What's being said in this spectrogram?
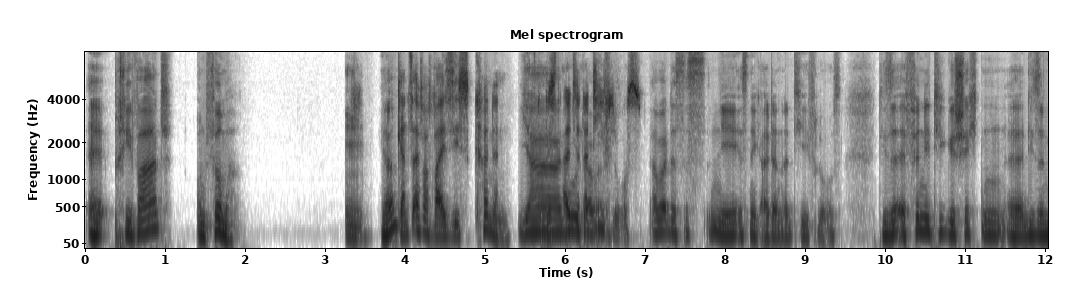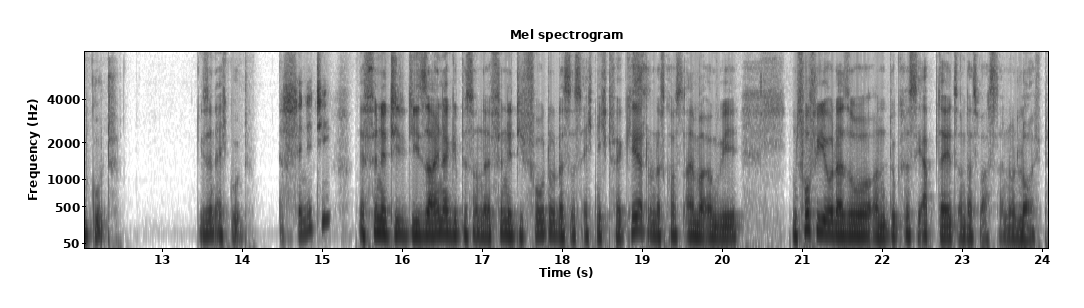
äh, Privat und Firma. Mhm. Ja? Ganz einfach, weil sie es können. Ja, du bist gut, alternativlos. Aber, aber das ist, nee, ist nicht alternativlos. Diese Affinity-Geschichten, äh, die sind gut. Die sind echt gut. Affinity? Affinity Designer gibt es und Affinity Photo, das ist echt nicht verkehrt und das kostet einmal irgendwie ein Fuffi oder so und du kriegst die Updates und das war's dann und läuft.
